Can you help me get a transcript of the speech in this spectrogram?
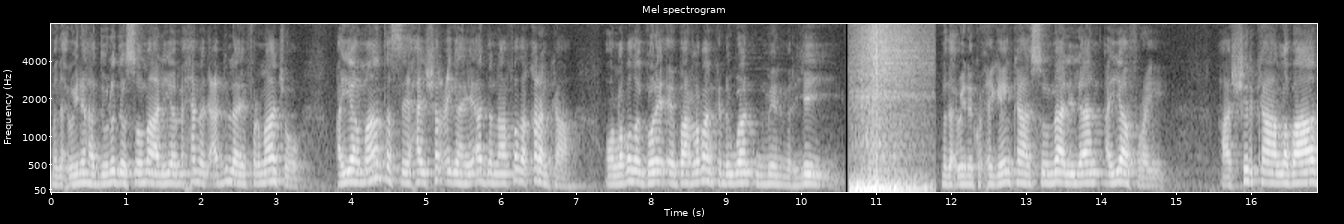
Madaxweynaha dowladda soomaaliya maxamed cabdulaahi farmaajo ayaa maanta seexay sharciga hay'adda naafada qaranka oo labada gole ee baarlamaanka dhowaan uu meel mariyey. Madaxweyne ku-xigeenka somalilan ayaa furay. Shirka labaad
